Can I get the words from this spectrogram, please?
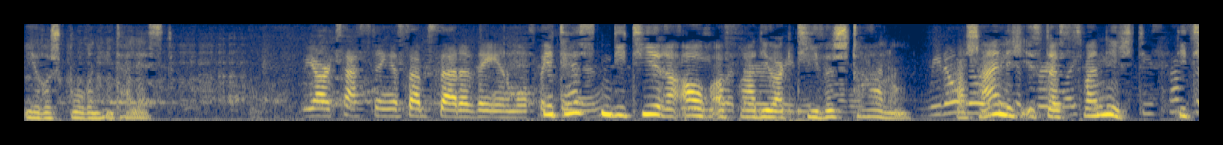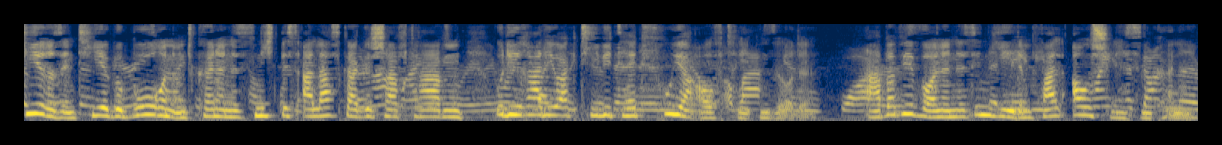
ihre Spuren hinterlässt. Wir testen die Tiere auch auf radioaktive Strahlung. Wahrscheinlich ist das zwar nicht. Die Tiere sind hier geboren und können es nicht bis Alaska geschafft haben, wo die Radioaktivität früher auftreten würde. Aber wir wollen es in jedem Fall ausschließen können.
